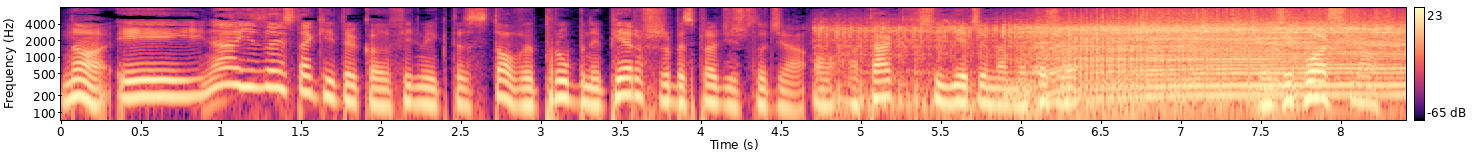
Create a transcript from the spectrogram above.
No i, no i to jest taki tylko filmik testowy, próbny, pierwszy, żeby sprawdzić, czy to działa. O, a tak się jedzie na motorze. Będzie głośno.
